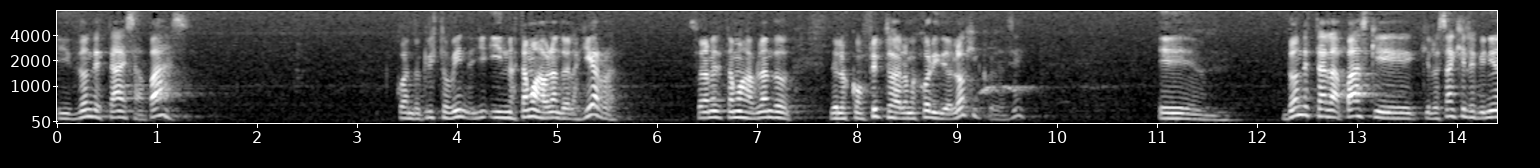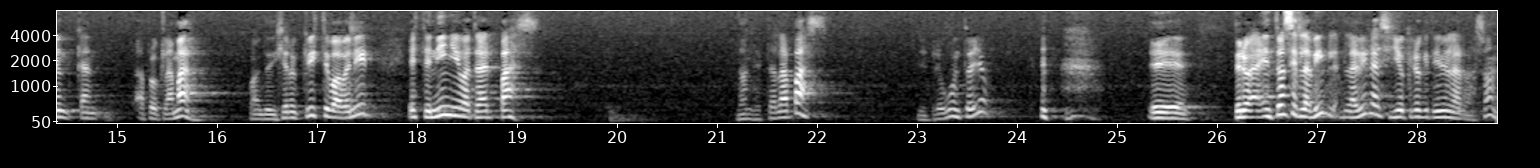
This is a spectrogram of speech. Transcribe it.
¿Y dónde está esa paz? Cuando Cristo vino, y, no estamos hablando de las guerras, solamente estamos hablando de los conflictos a lo mejor ideológicos, así. Eh, ¿Dónde está la paz que, los ángeles vinieron a proclamar? Cuando dijeron Cristo iba a venir, este niño iba a traer paz. ¿Dónde está la paz? Le pregunto yo. Eh, pero entonces la Biblia, la Biblia sí yo creo que tiene la razón.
